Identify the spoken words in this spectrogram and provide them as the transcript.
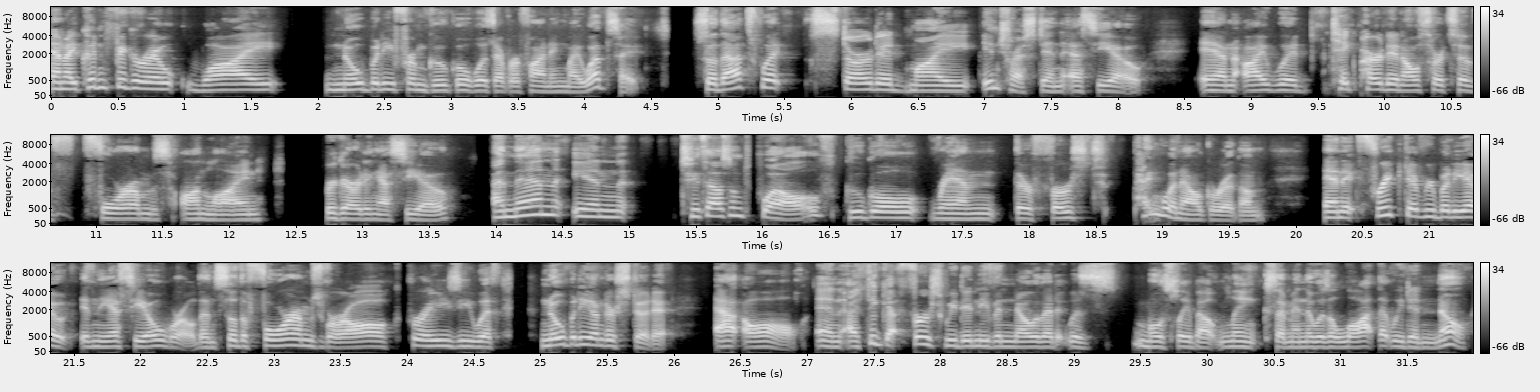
and I couldn't figure out why nobody from Google was ever finding my website. So that's what started my interest in SEO. And I would take part in all sorts of forums online regarding SEO. And then in 2012, Google ran their first Penguin algorithm and it freaked everybody out in the SEO world. And so the forums were all crazy with nobody understood it at all. And I think at first we didn't even know that it was mostly about links. I mean, there was a lot that we didn't know.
